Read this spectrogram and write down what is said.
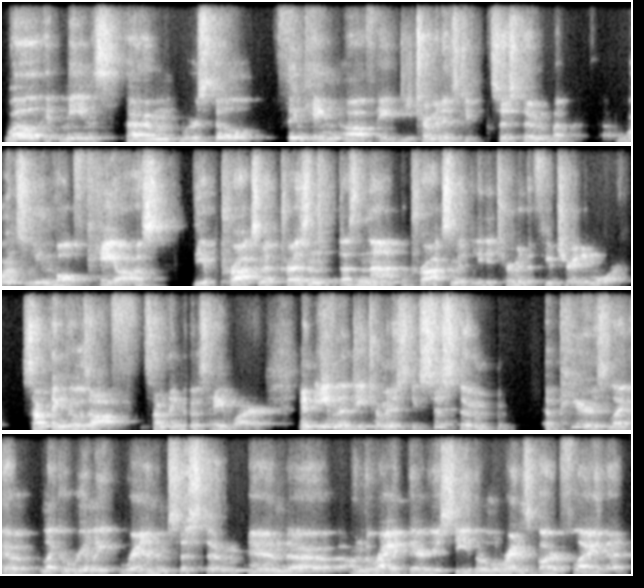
Well, it means um, we're still thinking of a deterministic system, but once we involve chaos, the approximate present does not approximately determine the future anymore. Something goes off, something goes haywire. And even a deterministic system appears like a like a really random system. And uh, on the right there you see the Lorenz butterfly that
